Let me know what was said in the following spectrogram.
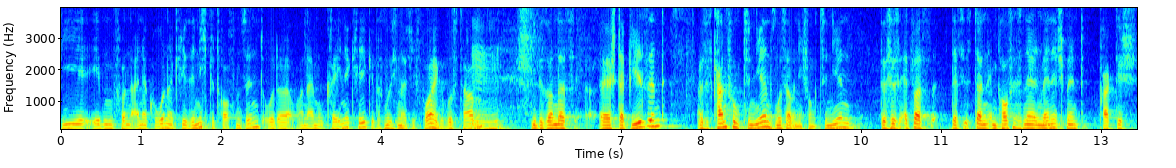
die eben von einer Corona-Krise nicht betroffen sind oder von einem Ukraine-Krieg, das muss ich natürlich vorher gewusst haben, mhm. die besonders äh, stabil sind. Also es kann funktionieren, es muss aber nicht funktionieren. Das ist etwas, das ist dann im professionellen Management praktisch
